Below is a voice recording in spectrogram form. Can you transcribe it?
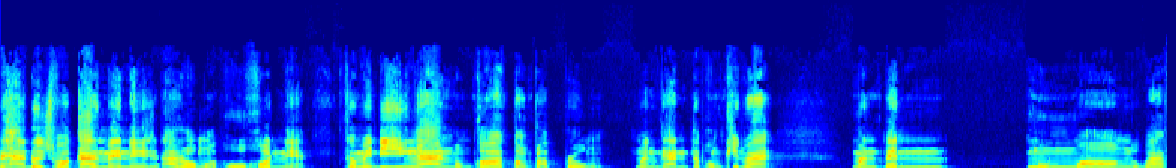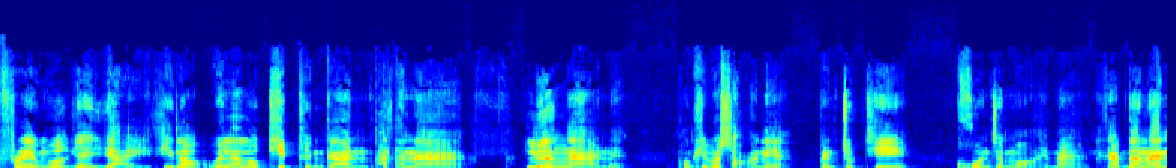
นะฮะโดยเฉพาะการ manage อารมณ์กับผู้คนเนี่ยก็ไม่ดีงานผมก็ต้องปรับปรุงเหมือนกัน แต่ผมคิดว่า มันเป็นมุมมองหรือว่า framework ใหญ่ ๆ ที่เราเวลาเราคิดถึงการพัฒนาเรื่องงานเนี่ย ผมคิดว่าสองอันนี้เป็นจุดที่ควรจะมองให้มากนะครับ ดังนั้น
